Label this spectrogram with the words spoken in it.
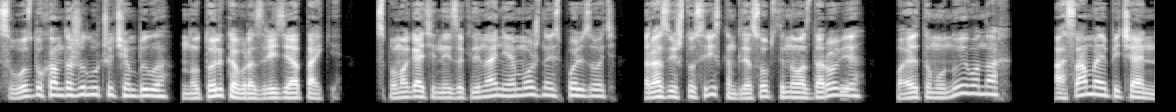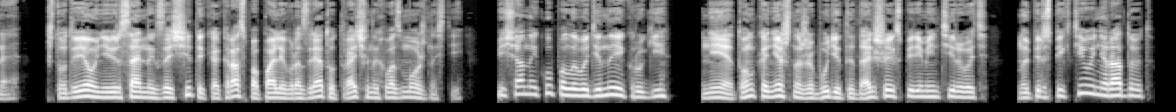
С воздухом даже лучше, чем было, но только в разрезе атаки. Вспомогательные заклинания можно использовать, разве что с риском для собственного здоровья, поэтому ну его нах. А самое печальное, что две универсальных защиты как раз попали в разряд утраченных возможностей. Песчаный купол и водяные круги. Нет, он, конечно же, будет и дальше экспериментировать, но перспективы не радуют.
